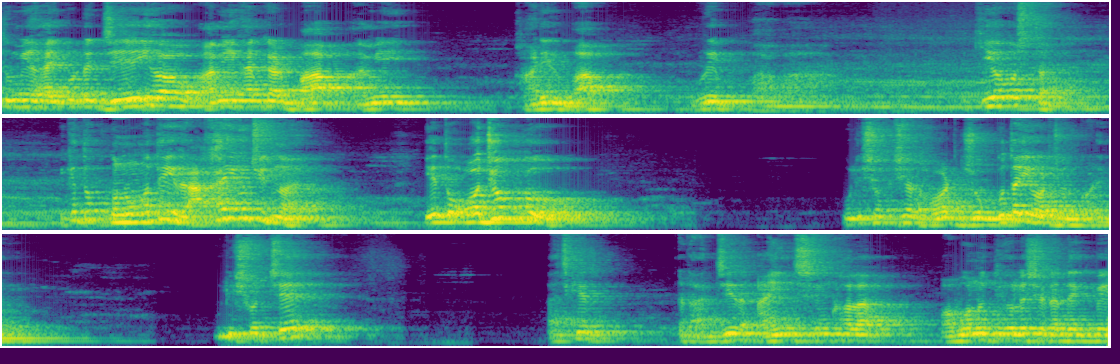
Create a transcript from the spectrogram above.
তুমি হাইকোর্টে যেই হও, আমি এখানকার বাপ, আমি ফাঁড়ির বাপ। ওরে বাবা! কি অবস্থা? একে তো কোনো মতেই রাখাই উচিত নয়। এ তো অযোগ্য। পুলিশ অফিসার হওয়ার যোগ্যতাই অর্জন করেনি। পুলিশ হচ্ছে আজকের রাজ্যের আইন শৃঙ্খলা অবনতি হলে সেটা দেখবে।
